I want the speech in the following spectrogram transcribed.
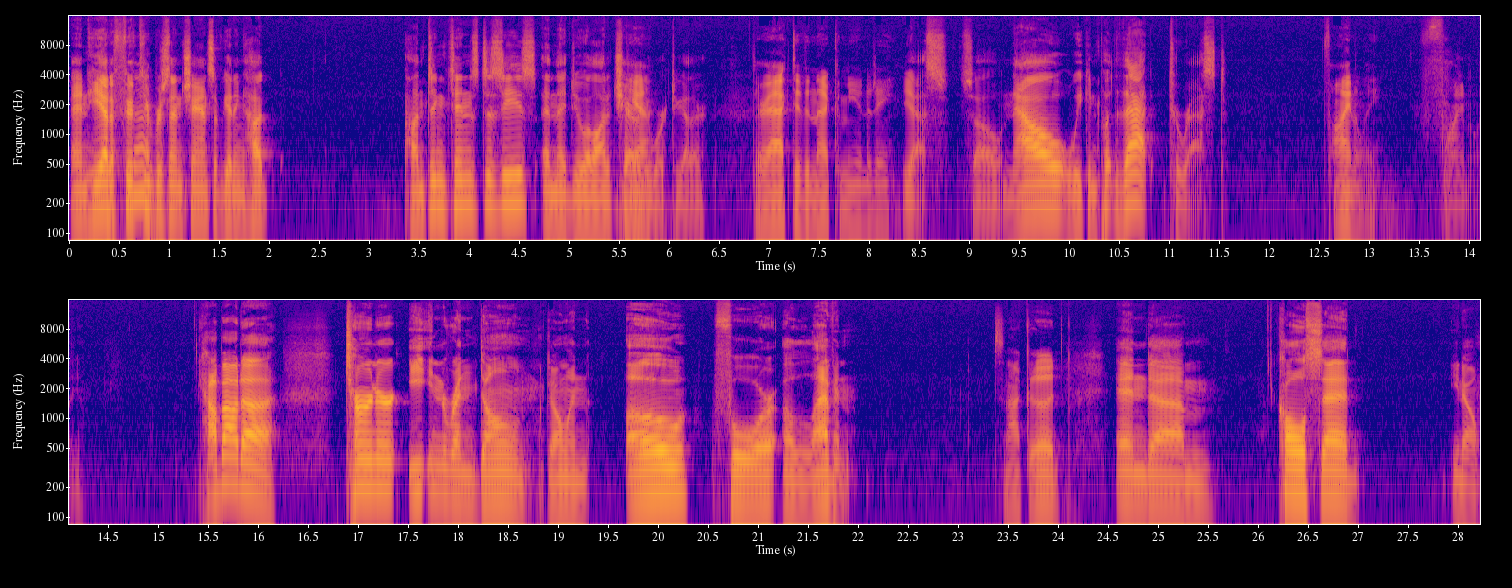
And he had a 50% chance of getting Hut- Huntington's disease, and they do a lot of charity Yeah. work together. They're active in that community. Yes. So now we can put that to rest. Finally. Finally. How about uh Turner Eaton Rendon going 0 for 11? It's not good. And um, Cole said, you know,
